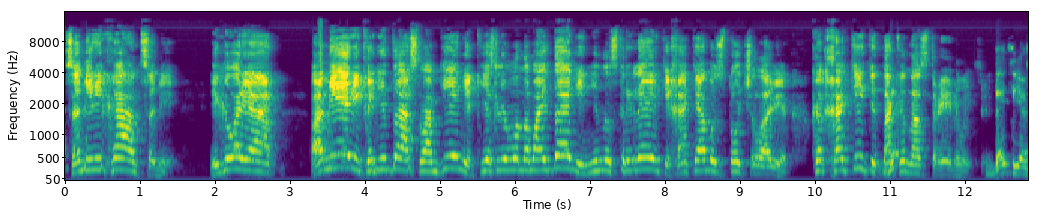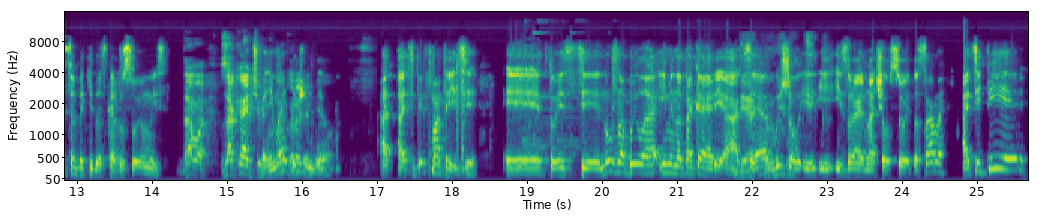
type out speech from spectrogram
с американцами. И говорят, Америка не даст вам денег, если вы на Майдане не настреляете хотя бы 100 человек. Как хотите, так и настреливайте. Дайте я все-таки доскажу свою мысль. Давай, заканчивайте. Понимаете, в чем дело? А, а теперь смотрите. Э, то есть э, нужно было именно такая реакция. Дякую, Вышел и, и Израиль начал все это самое. А теперь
